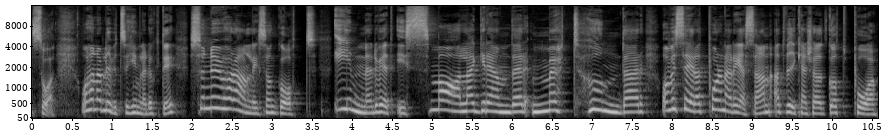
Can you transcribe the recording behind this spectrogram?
så. Och han har blivit så himla duktig. Så nu har han liksom gått in du vet, i smala gränder, mött hundar. Om vi säger att på den här resan att vi kanske har gått på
